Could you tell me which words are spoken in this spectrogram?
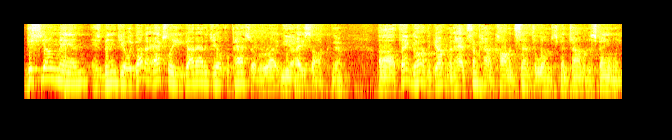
this young man has been in jail. He got actually he got out of jail for Passover, right? For Yeah. Pesach. Yeah. Uh, thank God the government had some kind of common sense to let him spend time with his family.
